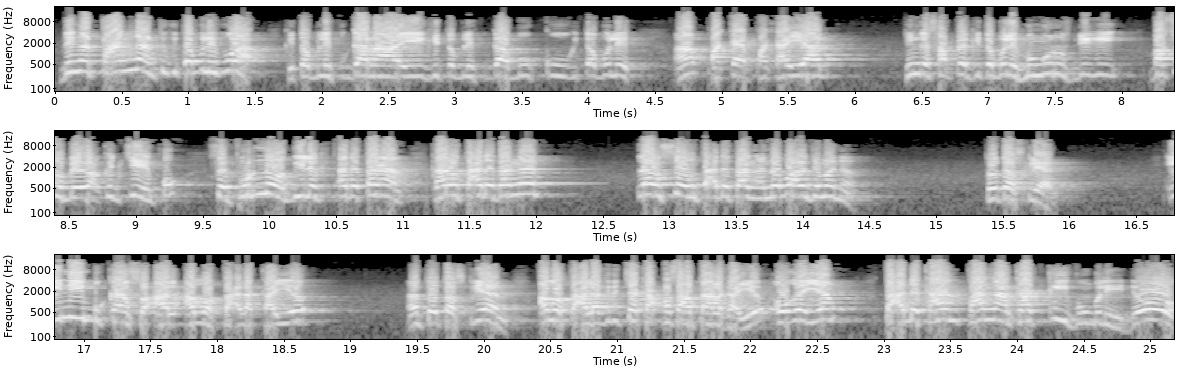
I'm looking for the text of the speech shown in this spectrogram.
Dengan tangan tu kita boleh buat. Kita boleh pegang air, kita boleh pegang buku, kita boleh ha, pakai pakaian hingga sampai kita boleh mengurus diri. Basuh berak kencing pun sempurna bila kita ada tangan. Kalau tak ada tangan langsung tak ada tangan. Nak buat macam mana? Tuan-tuan sekalian ini bukan soal Allah Ta'ala kaya. Ha, tuan-tuan sekalian Allah Ta'ala kita cakap pasal Allah Ta'ala kaya orang yang tak ada kan, tangan kaki pun boleh hidup.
